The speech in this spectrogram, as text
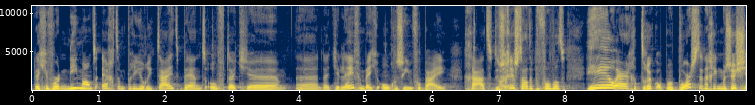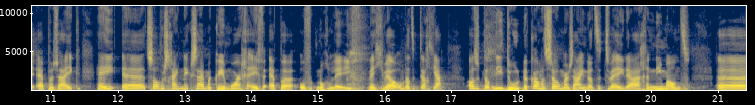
dat je voor niemand echt een prioriteit bent... of dat je, eh, dat je leven een beetje ongezien voorbij gaat. Dus Oh ja. gisteren had ik bijvoorbeeld heel erg druk op mijn borst... en dan ging mijn zusje appen, zei ik... hey, eh, het zal waarschijnlijk niks zijn, maar kun je morgen even appen of ik nog leef? Weet je wel? Omdat ik dacht, ja, als ik dat niet doe... dan kan het zomaar zijn dat er twee dagen niemand... eh,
